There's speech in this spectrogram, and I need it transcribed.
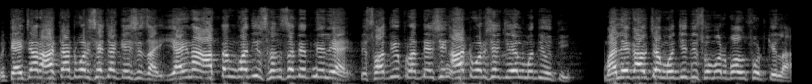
मग त्याच्यावर आठ आठ वर्षाच्या केसेस आहे. यांना आतंकवादी संसदेत नेले आहे. ते स्वाद्वी प्रज्ञा सिंग आठ वर्ष जेलमध्ये होती. मालेगावच्या मस्जिदीसमोर बॉम्बस्फोट केला.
